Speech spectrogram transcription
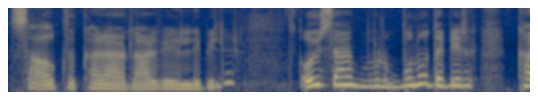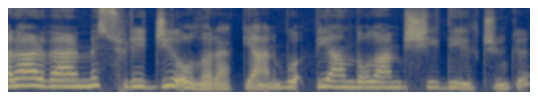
sağlıklı kararlar verilebilir. O yüzden bu- bunu da bir karar verme süreci olarak yani bu bir anda olan bir şey değil çünkü.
